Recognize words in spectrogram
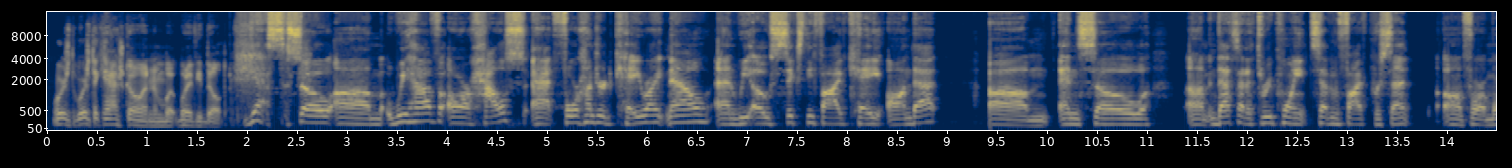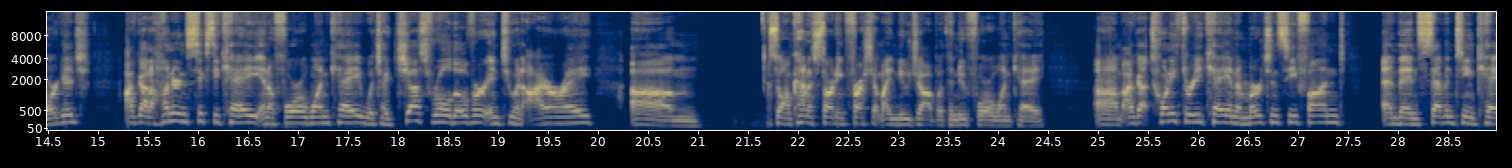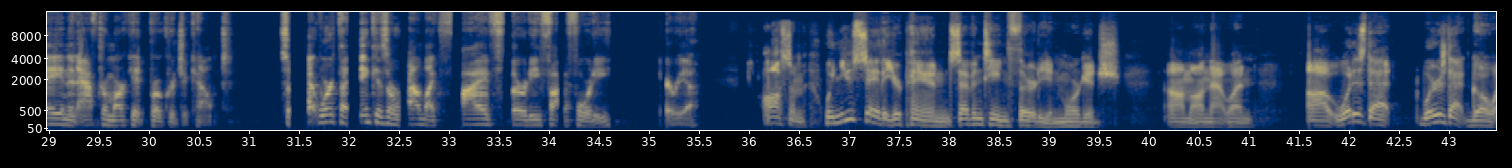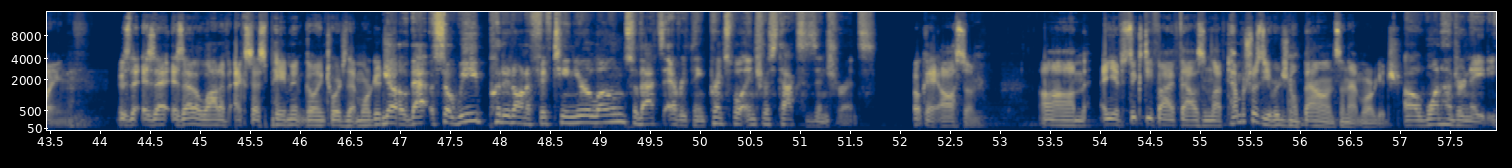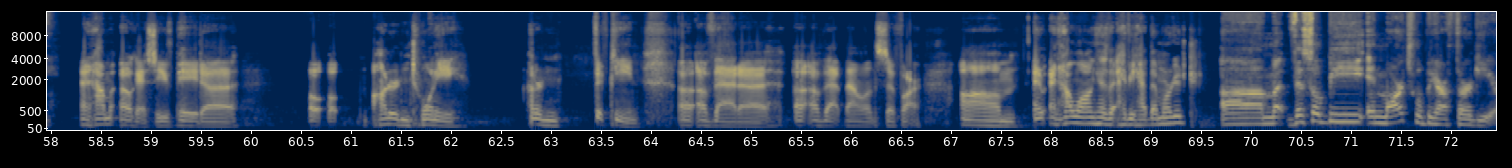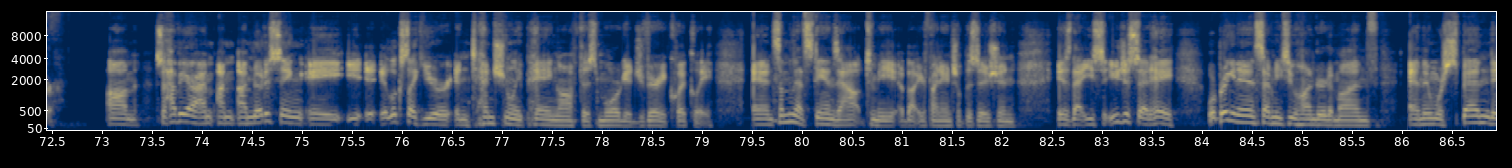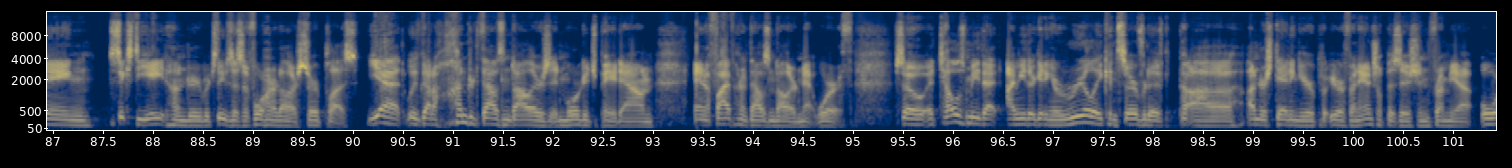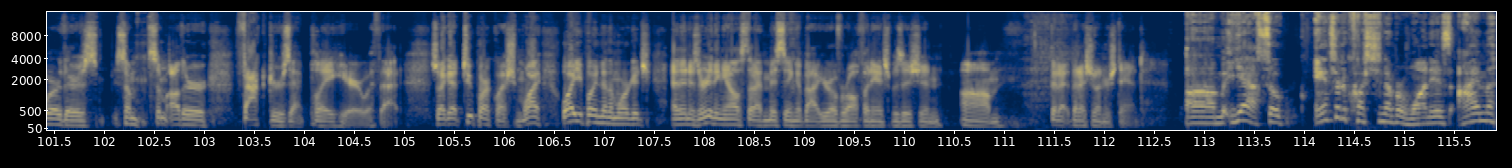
Where's where's the cash going, and what, what have you built? Yes, so um, we have our house at 400k right now, and we owe 65k on that, um, and so um, that's at a 3.75 percent uh, for our mortgage. I've got 160K in a 401k, which I just rolled over into an IRA. Um, so I'm kind of starting fresh at my new job with a new 401k. Um, I've got 23K in emergency fund and then 17K in an aftermarket brokerage account. So net worth, I think, is around like 530, 540 area. Awesome. When you say that you're paying 1730 in mortgage um, on that one, uh, what is that? Where's that going? Is that is that is that a lot of excess payment going towards that mortgage? No, that so we put it on a 15 year loan, so that's everything: principal, interest, taxes, insurance. Okay, awesome. Um, and you have 65,000 left. How much was the original balance on that mortgage? Uh, 180. And how much? Okay, so you've paid uh, oh, oh, 120, 115 uh, of that uh, uh, of that balance so far. Um, and, and how long has that? Have you had that mortgage? Um, this will be in March. Will be our third year. Um, so Javier, I'm, I'm, I'm noticing a. It looks like you're intentionally paying off this mortgage very quickly, and something that stands out to me about your financial position is that you you just said, "Hey, we're bringing in seventy two hundred a month, and then we're spending 6800 which leaves us a $400 surplus. Yet we've got $100000 in mortgage pay down and a $500000 net worth. So it tells me that i'm either getting a really conservative uh, understanding your your financial position from you or there's some some other factors at play here with that. So i got a two part question. Why why are you putting down the mortgage? And then is there anything else that i'm missing about your overall financial position um, that, I, that i should understand um, yeah. So answer to question number one is I'm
